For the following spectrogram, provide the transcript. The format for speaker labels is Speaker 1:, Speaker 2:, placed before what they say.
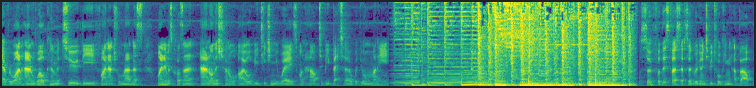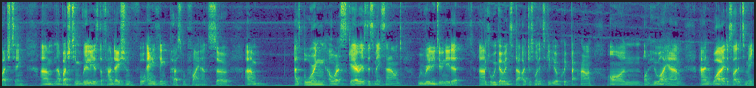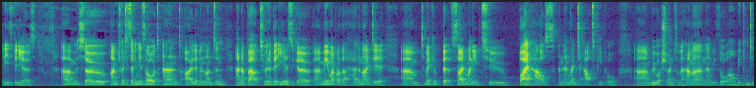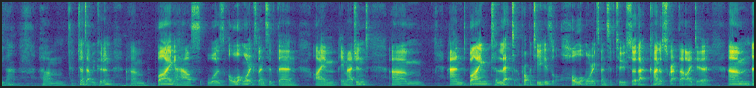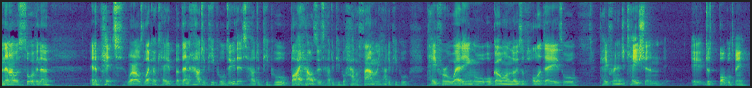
Speaker 1: Everyone and welcome to the Financial Madness. My name is Kozan and on this channel I will be teaching you ways on how to be better with your money. So for this first episode we're going to be talking about budgeting. Um, now budgeting really is the foundation for anything personal finance. So um, as boring or as scary as this may sound, we really do need it. Um, before we go into that, I just wanted to give you a quick background on, on who I am and why I decided to make these videos. Um, so I'm 27 years old and I live in London. And about two and a bit years ago, uh, me and my brother had an idea um, to make a bit of side money to buy a house and then rent it out to people. Um, we watched Homes on the Hammer and then we thought, oh, we can do that. Um, turns out we couldn't. Um, buying a house was a lot more expensive than I imagined. And buying to let a property is a whole lot more expensive too. So that kind of scrapped that idea. Um, and then I was sort of in a in a pit where I was like, okay, but then how do people do this? How do people buy houses? How do people have a family? How do people pay for a wedding or, or go on loads of holidays or pay for an education? It just boggled me,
